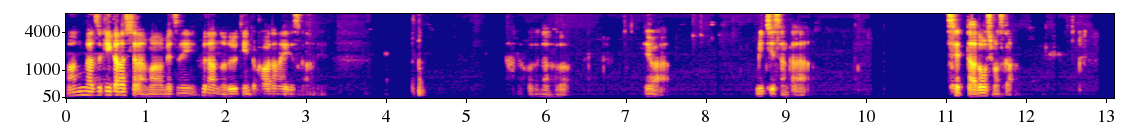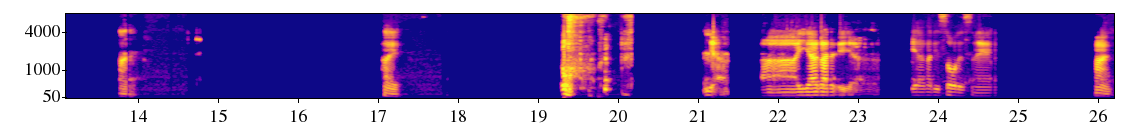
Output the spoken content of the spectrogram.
漫画好きからしたら、まあ別に普段のルーティンと変わらないですからね。なるほど、なるほど。では、ミッチーさんから、セッターどうしますか？はい。はい。お いや、あー、嫌がり、嫌がりそうですね。はい。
